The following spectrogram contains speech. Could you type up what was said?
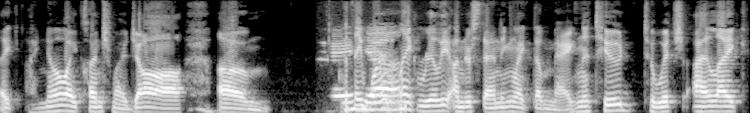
like, I know I clench my jaw. Um, but they yeah. weren't like really understanding like the magnitude to which I like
